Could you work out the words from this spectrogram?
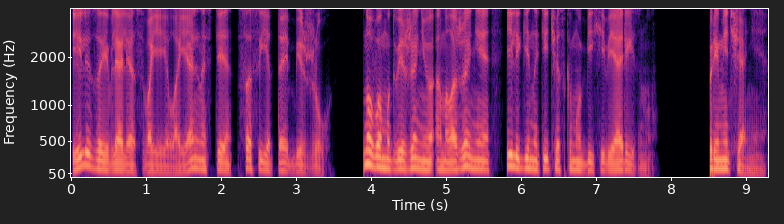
Или заявляли о своей лояльности «Сосьете Бижу» новому движению омоложения или генетическому бихевиоризму. Примечание.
